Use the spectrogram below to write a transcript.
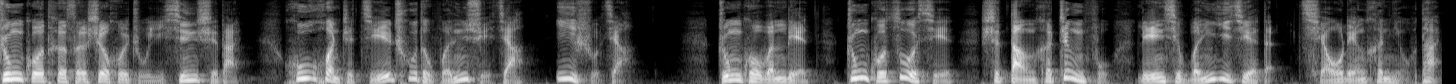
中国特色社会主义新时代呼唤着杰出的文学家、艺术家。中国文联、中国作协是党和政府联系文艺界的桥梁和纽带，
